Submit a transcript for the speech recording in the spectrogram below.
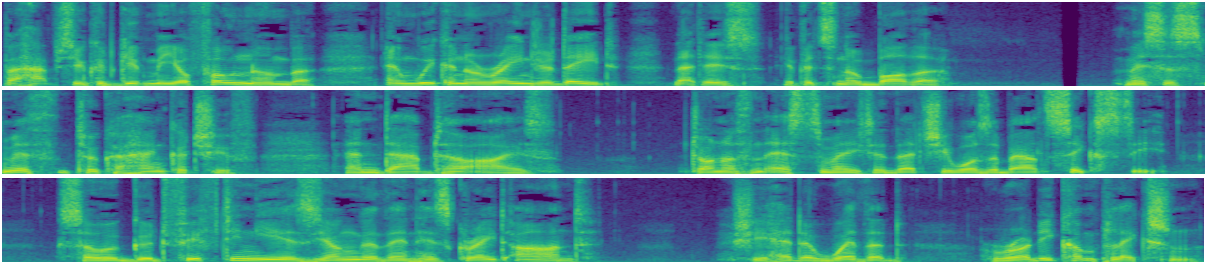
Perhaps you could give me your phone number and we can arrange a date, that is, if it's no bother. Mrs. Smith took a handkerchief and dabbed her eyes. Jonathan estimated that she was about sixty, so a good fifteen years younger than his great aunt. She had a weathered, ruddy complexion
